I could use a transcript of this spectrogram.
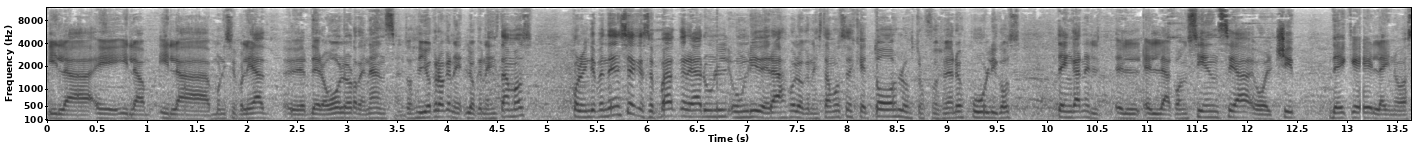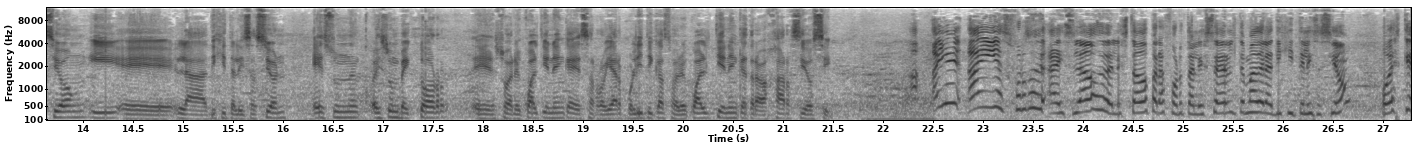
y la, eh, municipalidad eh, derogó la ordenanza. Entonces yo creo que lo que necesitamos, con la independencia que se pueda crear un, liderazgo, lo que necesitamos es que todos nuestros funcionarios públicos tengan la conciencia o el chip de que la innovación y eh, la digitalización es un, es un vector sobre el cual tienen que desarrollar políticas, sobre el cual tienen que trabajar sí o sí. ¿Hay, esfuerzos aislados del Estado para fortalecer el tema de la digitalización? ¿O es que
